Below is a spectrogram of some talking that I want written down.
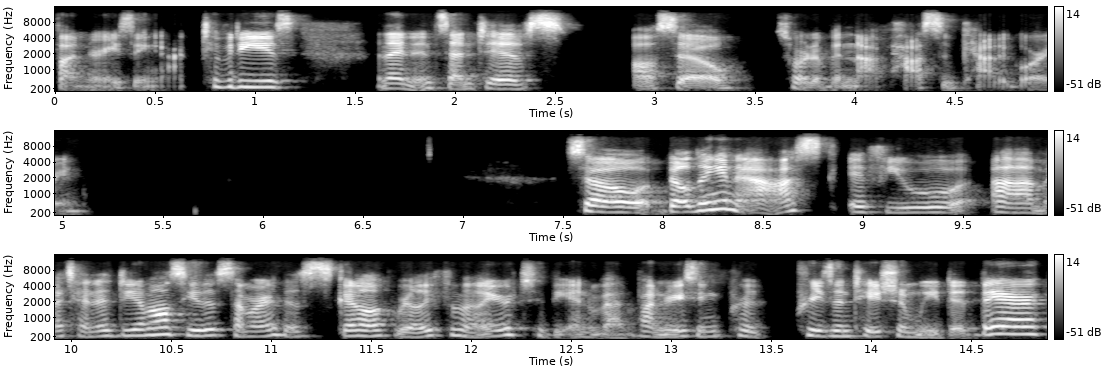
fundraising activities. And then incentives, also sort of in that passive category. So building an ask, if you um, attended DMLC this summer, this is going to look really familiar to the event fundraising pre presentation we did there,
